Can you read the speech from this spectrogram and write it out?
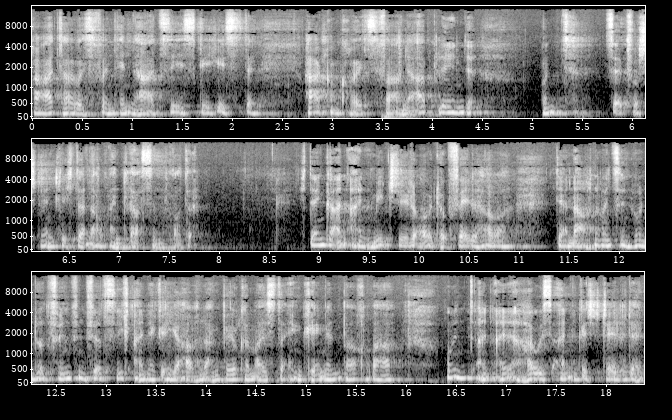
Rathaus von den Nazis gehisste Hakenkreuzfahne ablehnte und selbstverständlich dann auch entlassen wurde. Ich denke an einen Mitschüler Otto Fellhauer, der nach 1945 einige Jahre lang Bürgermeister in Kengenbach war, und an eine Hausangestellte,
